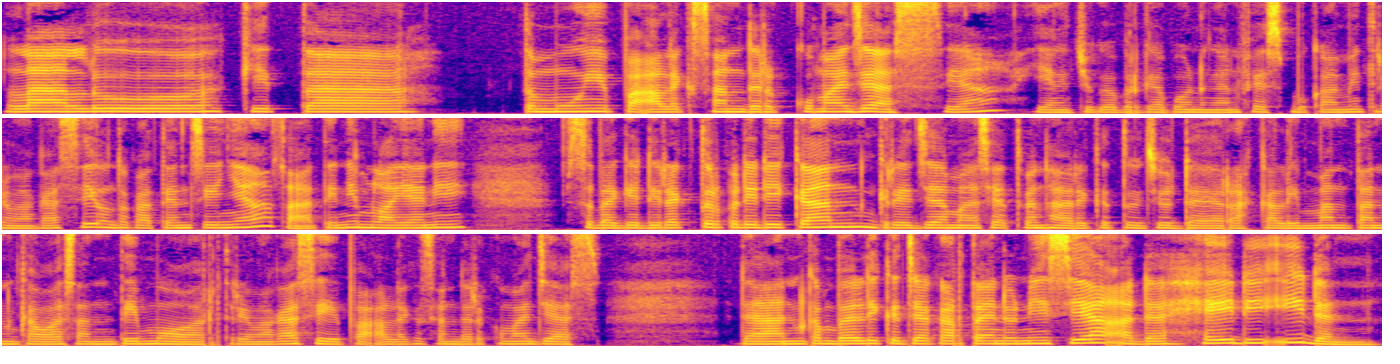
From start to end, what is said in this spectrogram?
Lalu kita temui Pak Alexander Kumajas ya, yang juga bergabung dengan Facebook kami. Terima kasih untuk atensinya. Saat ini melayani sebagai Direktur Pendidikan Gereja Mahasiswa Tuhan Hari ke-7 Daerah Kalimantan Kawasan Timur. Terima kasih Pak Alexander Kumajas. Dan kembali ke Jakarta, Indonesia, ada Heidi Eden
